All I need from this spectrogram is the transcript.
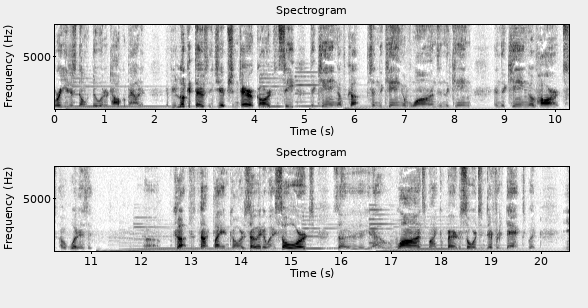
where you just don't do it or talk about it. If you look at those Egyptian tarot cards and see the King of Cups and the King of Wands and the King and the King of Hearts, or what is it? Uh, cups. It's not playing cards. So anyway, swords. So you know, wands might compare to swords in different decks, but you,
